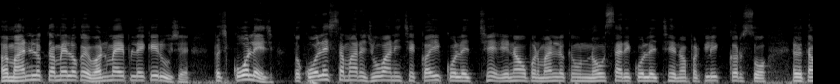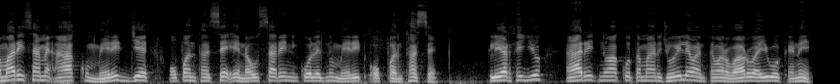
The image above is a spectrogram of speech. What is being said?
હવે માની લો કે તમે લોકોએ વનમાં એપ્લાય કર્યું છે, પછી કોલેજ તો કોલેજ તમારે જોવાની છે કઈ કોલેજ છે? એના ઉપર માની લો કે હું નવસારી કોલેજ છે, એના પર ક્લિક કરશો, એટલે તમારી સામે આ આખું મેરિટ જે ઓપન થશે, એ નવસારીની કોલેજનું મેરિટ ઓપન થશે. ક્લિયર થઈ ગયું. આ રીતનું આખું તમારે જોઈ લેવાનું, તમારો વારો આવ્યો કે નહીં.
